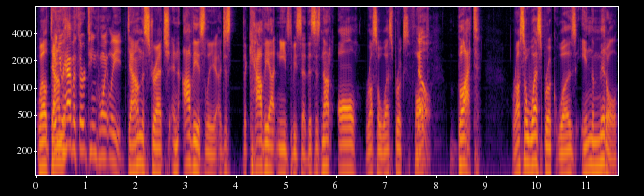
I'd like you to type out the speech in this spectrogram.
Well, down when you the- have a 13 point lead, down the stretch, and obviously, I just the caveat needs to be said. This is not all Russell Westbrook's fault. No. But Russell Westbrook was in the middle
